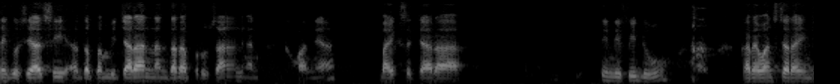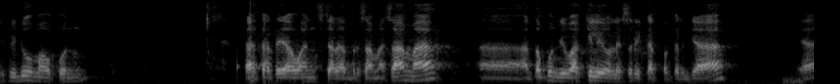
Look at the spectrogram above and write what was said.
negosiasi atau pembicaraan antara perusahaan dengan karyawannya, baik secara individu, karyawan secara individu maupun uh, karyawan secara bersama-sama uh, ataupun diwakili oleh serikat pekerja, ya,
